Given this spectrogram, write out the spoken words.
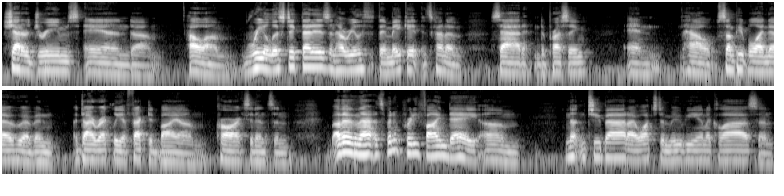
shattered dreams and um, how um, realistic that is and how realistic they make it. It's kind of sad and depressing, and how some people I know who have been directly affected by um, car accidents. And other than that, it's been a pretty fine day. Um, nothing too bad. I watched a movie in a class and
